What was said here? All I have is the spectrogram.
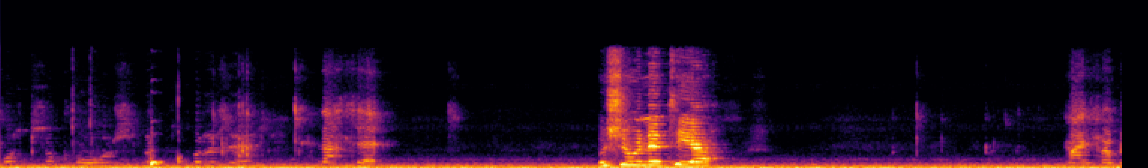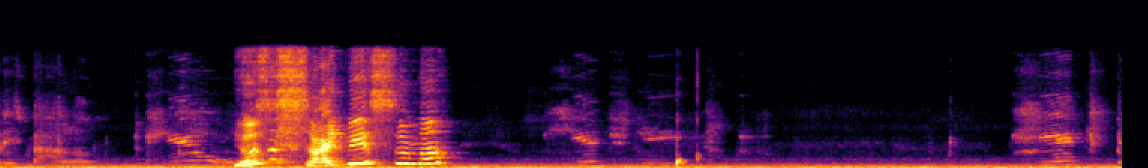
What's the code? What is it? That's it. We're showing it here. Mine probably is better, though. Q. Yours is sideways, Summer. PhD. PhB.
